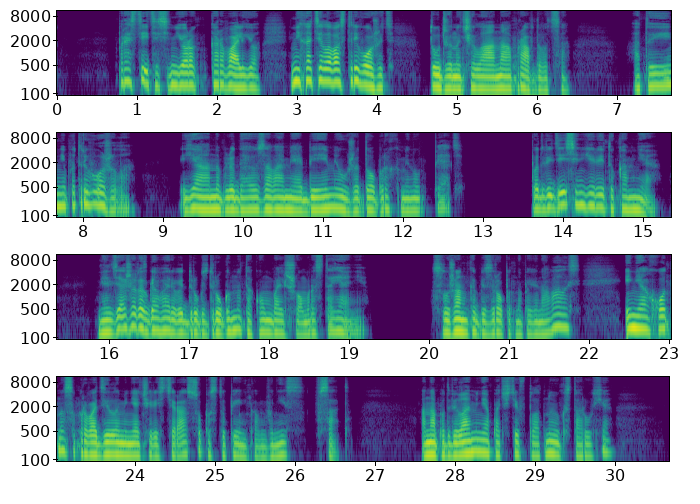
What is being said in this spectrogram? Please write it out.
«Простите, сеньора Карвальо, не хотела вас тревожить», — тут же начала она оправдываться. «А ты не потревожила. Я наблюдаю за вами обеими уже добрых минут пять. Подведи сеньориту ко мне. Нельзя же разговаривать друг с другом на таком большом расстоянии. Служанка безропотно повиновалась и неохотно сопроводила меня через террасу по ступенькам вниз в сад. Она подвела меня почти вплотную к старухе,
